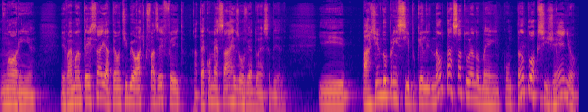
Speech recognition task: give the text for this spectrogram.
uma horinha. Ele vai manter isso aí até o antibiótico fazer efeito, até começar a resolver a doença dele. E partindo do princípio que ele não está saturando bem com tanto oxigênio,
